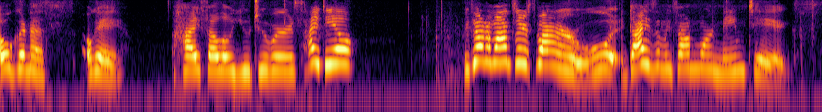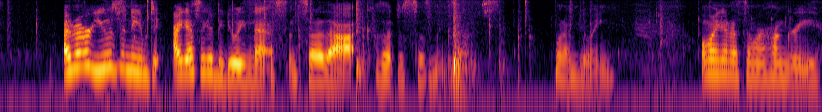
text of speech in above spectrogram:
Oh, goodness. Okay. Hi, fellow YouTubers. Hi, Dale. We found a monster spawner. Ooh, guys, and we found more name tags. I've never used a name. tag. I guess I could be doing this instead of that because that just doesn't make sense. What I'm doing. Oh my goodness, I'm hungry,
